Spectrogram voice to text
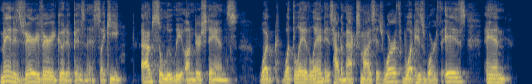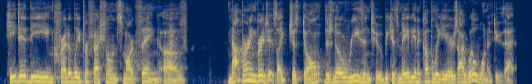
man is very, very good at business. Like he absolutely understands what what the lay of the land is, how to maximize his worth, what his worth is, and he did the incredibly professional and smart thing of not burning bridges. Like just don't there's no reason to because maybe in a couple of years I will want to do that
